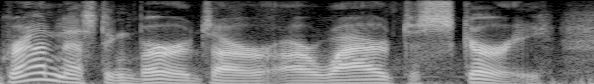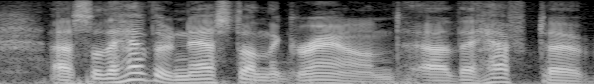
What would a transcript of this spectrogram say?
ground nesting birds are are wired to scurry. Uh, so they have their nest on the ground. Uh, they have to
